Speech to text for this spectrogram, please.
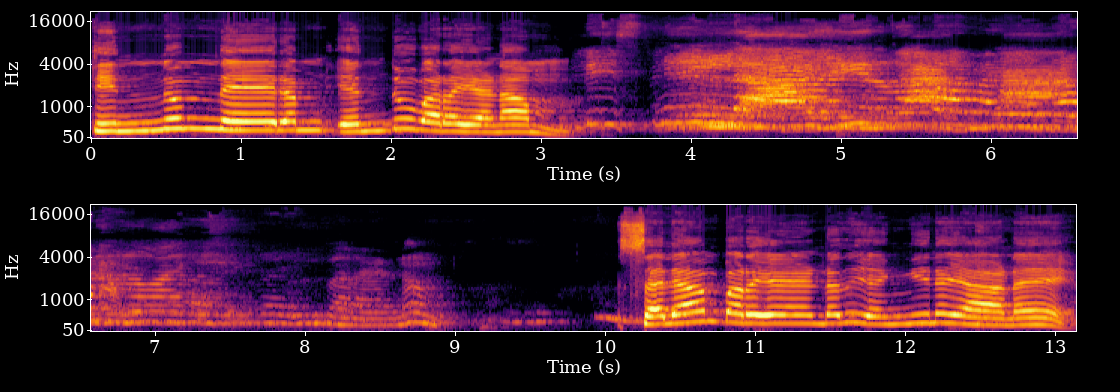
തിന്നും നേരം എന്തു പറയണം? സലാം പറയേണ്ടത് എങ്ങനെയാണ്?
